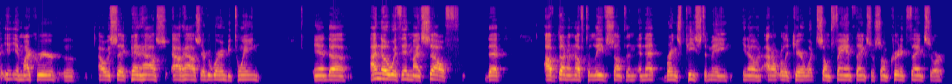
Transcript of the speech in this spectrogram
in, in my career. Uh, I always say penthouse, outhouse, everywhere in between. And I know within myself that I've done enough to leave something, and that brings peace to me. You know, and I don't really care what some fan thinks or some critic thinks, or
